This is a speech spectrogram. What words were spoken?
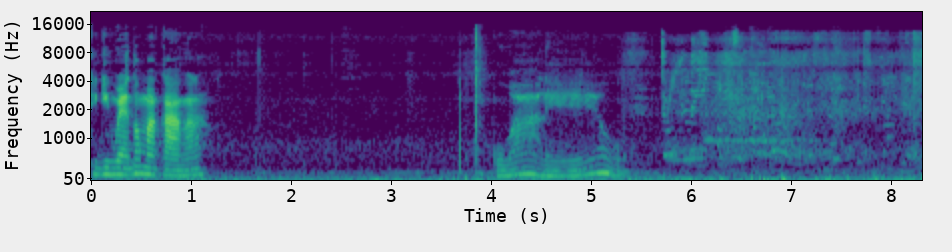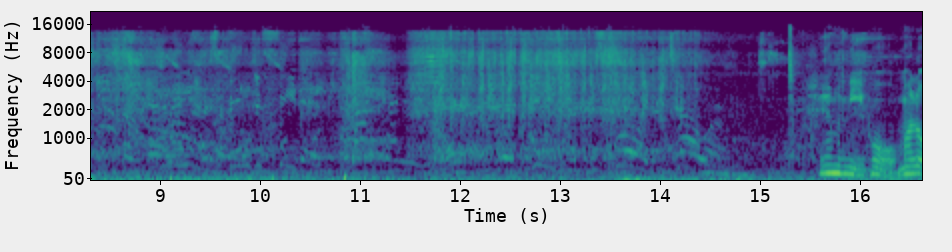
จริงๆแวนต้องมากลางแล้วนะ กูว่าแล้วเชื่อมันหนีโผล่มาโหล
